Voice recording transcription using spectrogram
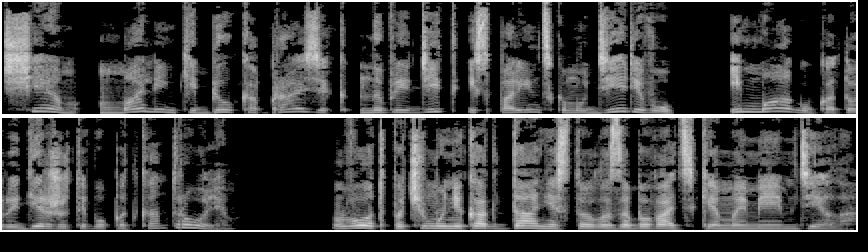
чем маленький белкобразик навредит исполинскому дереву и магу, который держит его под контролем? Вот почему никогда не стоило забывать, с кем мы имеем дело.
